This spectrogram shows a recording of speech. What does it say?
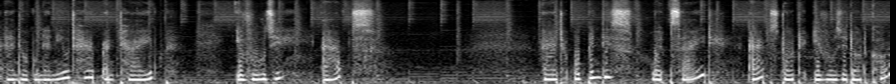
and open a new tab and type evozi apps. And open this website apps.evozi.com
